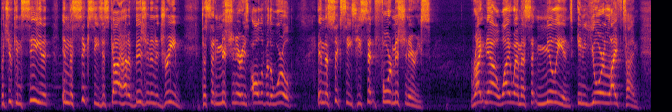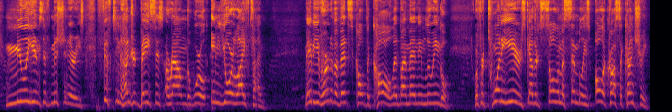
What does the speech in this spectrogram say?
But you can see that in the 60s, this guy had a vision and a dream to send missionaries all over the world. In the 60s, he sent four missionaries. Right now, YWAM has sent millions in your lifetime, millions of missionaries, 1,500 bases around the world in your lifetime. Maybe you've heard of events called The Call, led by a man named Lou Engle, where for 20 years gathered solemn assemblies all across the country,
